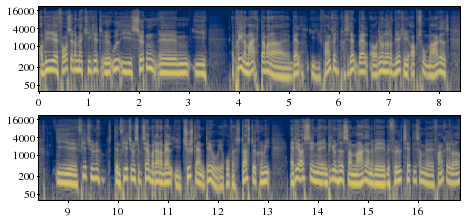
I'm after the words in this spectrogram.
Og vi øh, fortsætter med at kigge lidt øh, ud i 17. Øh, I april og maj, der var der øh, valg i Frankrig, præsidentvalg, og det var noget, der virkelig optog markedet. I øh, 24. Den 24. september der er der valg i Tyskland. Det er jo Europas største økonomi. Er det også en, øh, en begivenhed, som markederne vil, vil følge tæt, ligesom øh, Frankrig, eller hvad?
